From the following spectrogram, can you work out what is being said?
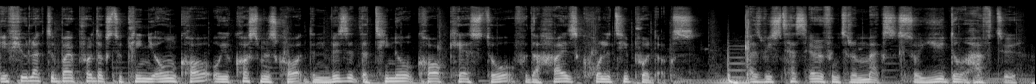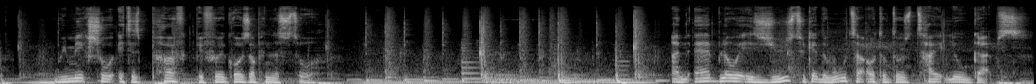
If you'd like to buy products to clean your own car or your customer's car, then visit the Tino Car Care store for the highest quality products. As we test everything to the max so you don't have to. We make sure it is perfect before it goes up in the store. An air blower is used to get the water out of those tight little gaps.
